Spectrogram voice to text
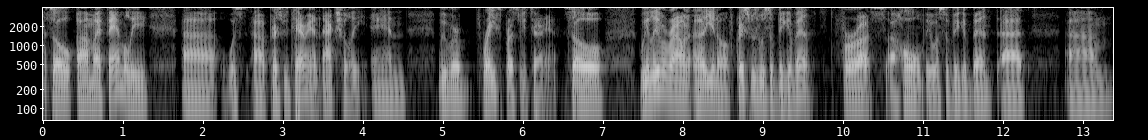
So uh, my family uh, was uh, Presbyterian actually, and we were raised Presbyterian. So we live around, uh, you know, Christmas was a big event for us. at home, it was a big event at um,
